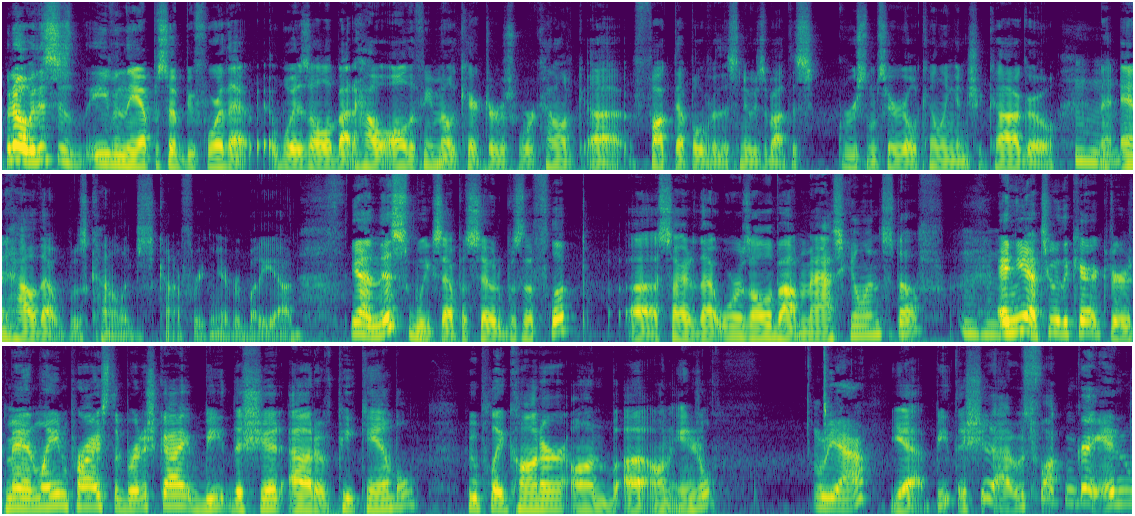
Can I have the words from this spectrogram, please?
But No, but this is even the episode before that was all about how all the female characters were kind of uh, fucked up over this news about this gruesome serial killing in Chicago, and, and how that was kind of like just kind of freaking everybody out. Yeah, and this week's episode was the flip uh, side of that, where it's all about masculine stuff. And yeah, two of the characters, man, Lane Price, the British guy, beat the shit out of Pete Campbell, who played Connor on uh, on Angel. Oh yeah. Yeah, beat the shit out. It was fucking great. And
